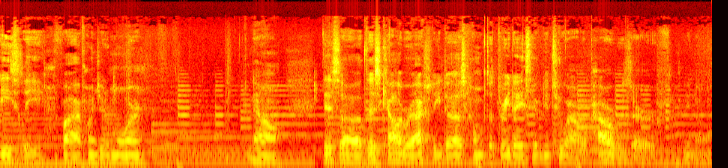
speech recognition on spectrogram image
easily 500 or more. Now, this uh, this caliber actually does come with a three day, 72 hour power reserve you know.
